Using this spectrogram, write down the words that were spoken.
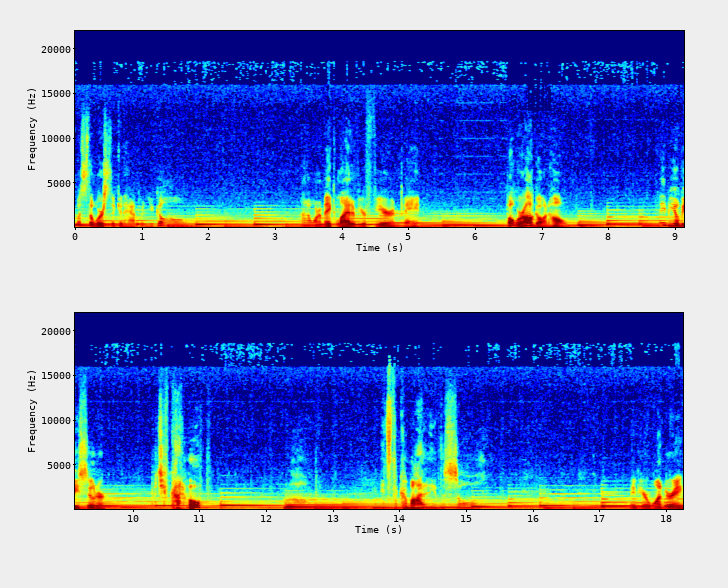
What's the worst that can happen? You go home. I don't want to make light of your fear and pain, but we're all going home. Maybe you'll be sooner, but you've got hope. The commodity of the soul. Maybe you're wondering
